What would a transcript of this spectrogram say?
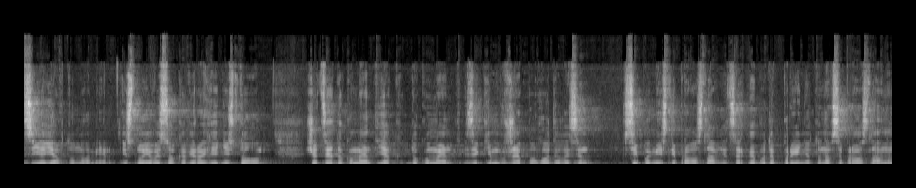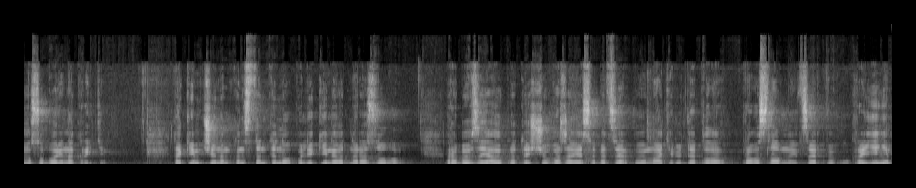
цієї автономії. Існує висока вірогідність того, що цей документ, як документ, з яким вже погодилися всі помісні православні церкви, буде прийнято на всеправославному соборі на Криті. Таким чином, Константинополь, який неодноразово робив заяви про те, що вважає себе церквою матір'ю для православної церкви в Україні,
